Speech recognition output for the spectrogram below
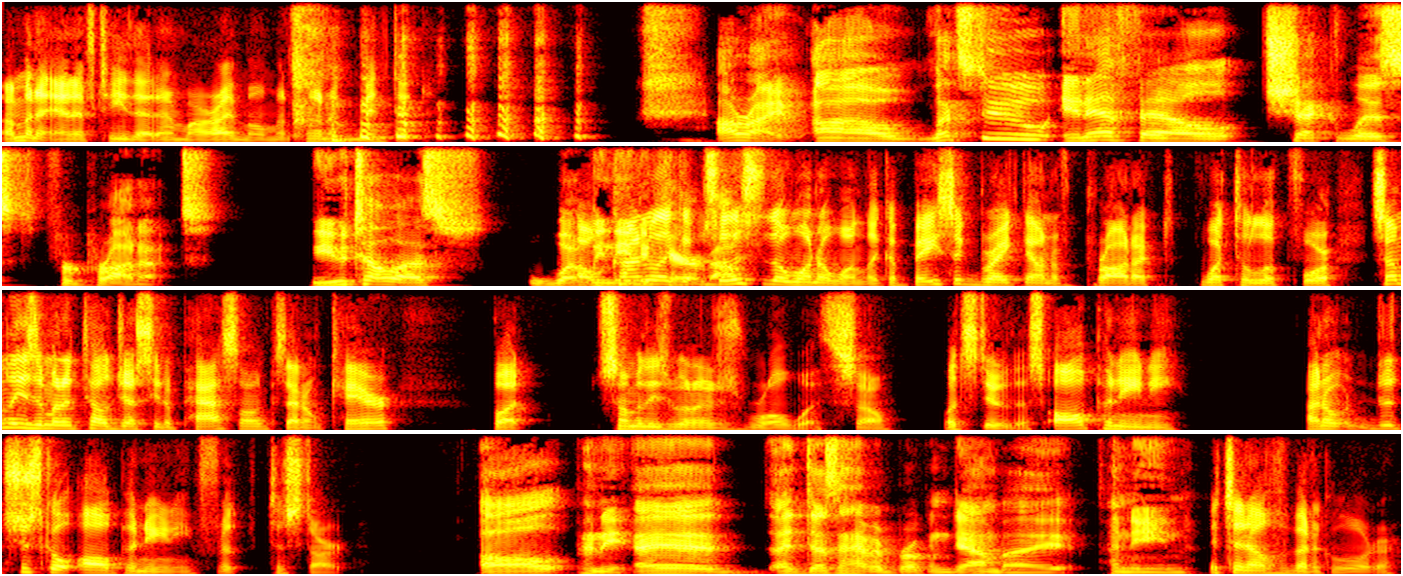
I'm gonna NFT that MRI moment. I'm gonna mint it. All right. Uh, let's do NFL checklist for product. You tell us what we need to like care a- about. So this is the 101, like a basic breakdown of product, what to look for. Some of these I'm going to tell Jesse to pass on because I don't care, but some of these we're going to just roll with. So let's do this. All Panini. I don't. Let's just go all Panini for to start. All Panini. Uh, it doesn't have it broken down by Panini. It's in alphabetical order.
